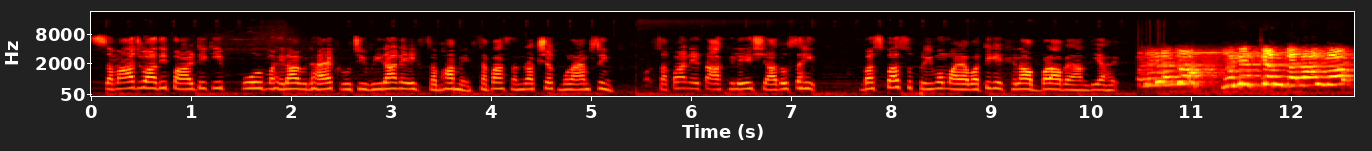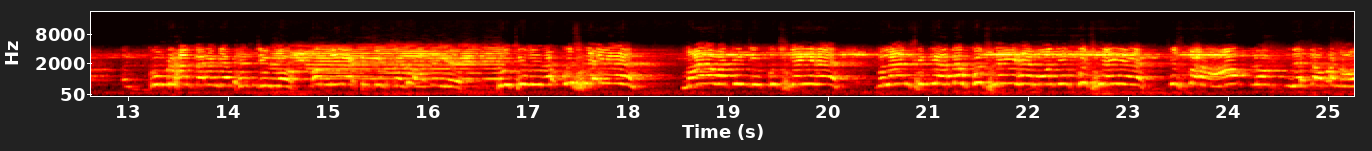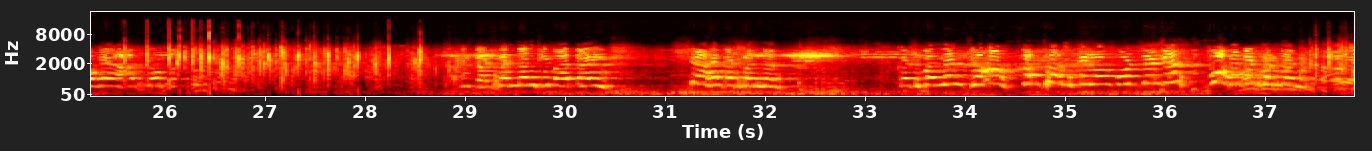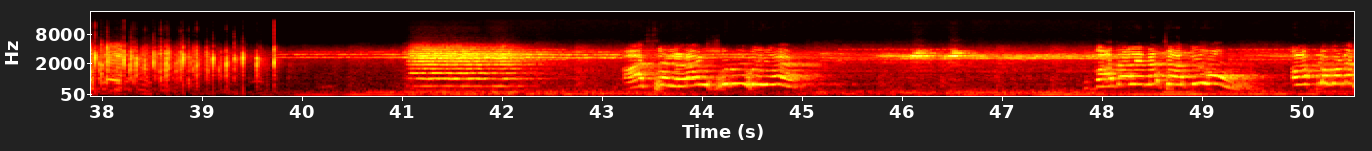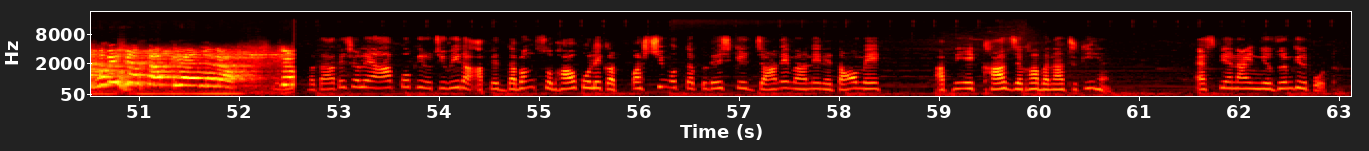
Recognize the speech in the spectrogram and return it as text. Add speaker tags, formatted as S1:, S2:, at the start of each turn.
S1: Samajwadi party की पूर्व महिला विधायक रुचि वीरा ने एक सभा में सपा संरक्षक मुलायम सिंह और सपा नेता अखिलेश यादव सहित बसपा सुप्रीमो मायावती के खिलाफ बड़ा बयान दिया है। बताते चले आपको कि रुचिवीरा अपने दबंग स्वभाव को लेकर पश्चिम उत्तर प्रदेश के जाने माने नेताओं में अपनी एक खास जगह बना चुकी हैं। एसपीएन नाइन न्यूज़ रूम की रिपोर्ट।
